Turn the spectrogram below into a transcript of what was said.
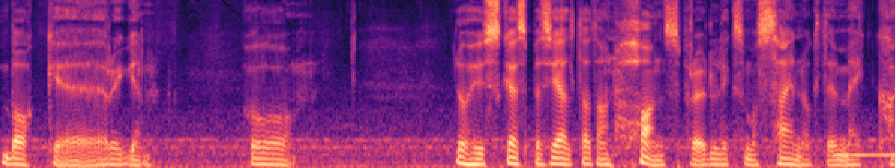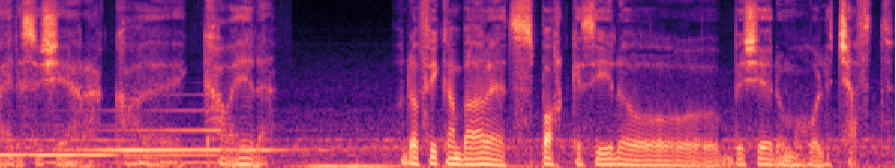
bak eh, ryggen. Og da husker jeg spesielt at han Hans prøvde liksom å si noe til meg. Hva er det som skjer her? Hva, hva er det? Og Da fikk han bare et spark i sida og beskjed om å holde kjeft.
